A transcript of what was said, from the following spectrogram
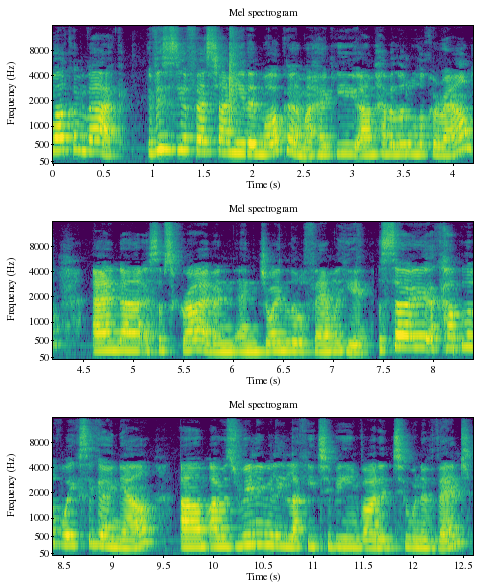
welcome back. If this is your first time here, then welcome. I hope you um, have a little look around and uh, subscribe and, and join the little family here. So a couple of weeks ago now, um, I was really, really lucky to be invited to an event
